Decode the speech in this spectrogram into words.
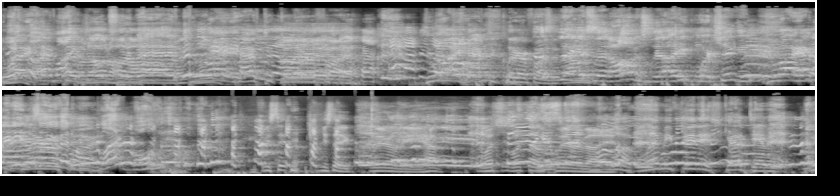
on do I I have my to, jokes hold on, were hold bad. do I have to clarify? Do I have to clarify This that? that nigga was- said, obviously, I eat more chicken. do I have He didn't say you to had to be clarify? blackballed. You said you said clearly. How, what's what's so clear about Hold it? up, let me finish. God damn it. You guys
